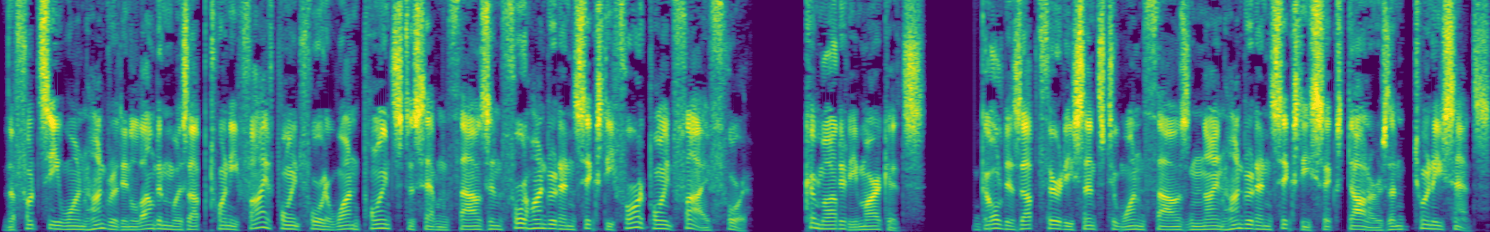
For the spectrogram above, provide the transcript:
The FTSE 100 in London was up 25.41 points to 7,464.54. Commodity markets. Gold is up 30 cents to $1,966.20.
